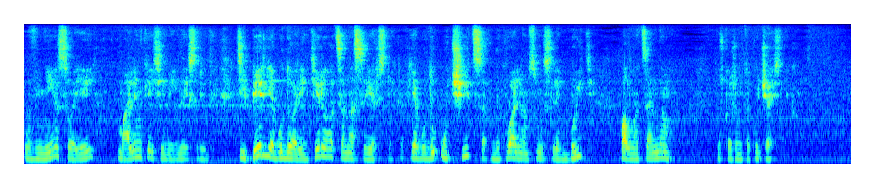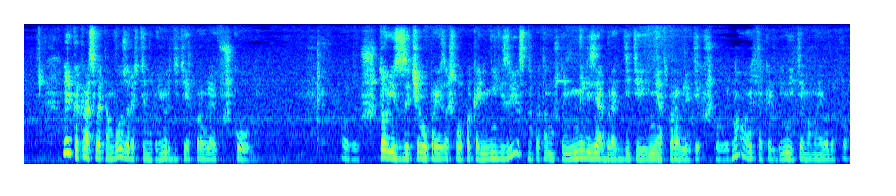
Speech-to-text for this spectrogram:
вне своей маленькой семейной среды. Теперь я буду ориентироваться на сверстников. Я буду учиться в буквальном смысле быть полноценным, ну скажем так, участником. Ну и как раз в этом возрасте, например, детей отправляют в школу. Что из-за чего произошло, пока неизвестно, потому что нельзя брать детей и не отправлять их в школу. Но это как бы не тема моего доклада.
